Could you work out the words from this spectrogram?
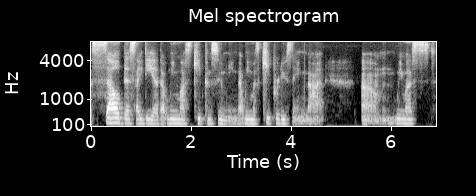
sell this idea that we must keep consuming, that we must keep producing, that um, we must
